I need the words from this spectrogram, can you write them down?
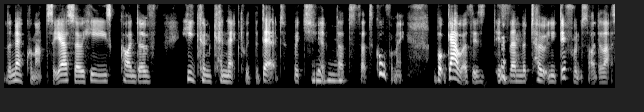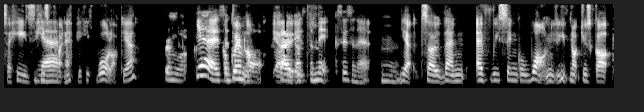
the necromancer yeah so he's kind of he can connect with the dead, which mm-hmm. yeah, that's that's cool for me. But Gareth is is then the totally different side of that. So he's he's yeah. quite epic. He's warlock, yeah. Grimlock. Yeah, it's oh, a Grimlock. Grimlock. Yeah, so it's the mix, isn't it? Mm. Yeah. So then every single one, you've not just got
